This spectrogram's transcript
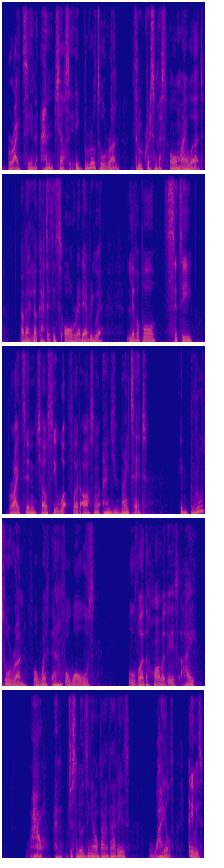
Brighton, and Chelsea. A brutal run through Christmas. Oh my word. Now that I look at it, it's all red everywhere. Liverpool, City, Brighton, Chelsea, Watford, Arsenal, and United. A brutal run for West, uh, for Wolves over the holidays. I, wow, I'm just noticing how bad that is. Wild. Anyways,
